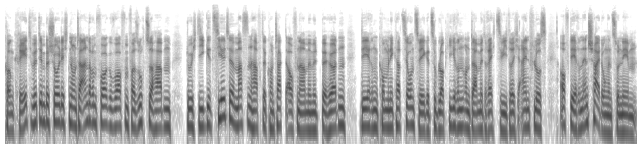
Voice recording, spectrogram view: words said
Konkret wird dem Beschuldigten unter anderem vorgeworfen, versucht zu haben, durch die gezielte massenhafte Kontaktaufnahme mit Behörden deren Kommunikationswege zu blockieren und damit rechtswidrig Einfluss auf deren Entscheidungen zu nehmen.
